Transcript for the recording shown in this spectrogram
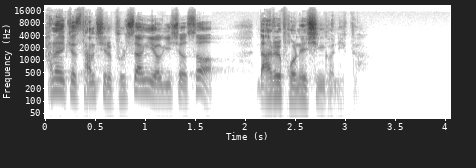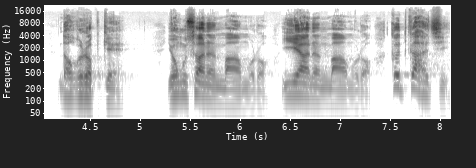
하나님께서 당신을 불쌍히 여기셔서 나를 보내신 거니까. 너그럽게 용서하는 마음으로 이해하는 마음으로 끝까지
